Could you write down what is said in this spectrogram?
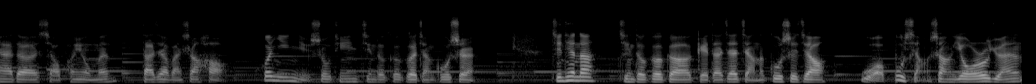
爱的小朋友们，大家晚上好！欢迎你收听金德哥哥讲故事。今天呢，金德哥哥给大家讲的故事叫《我不想上幼儿园》。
